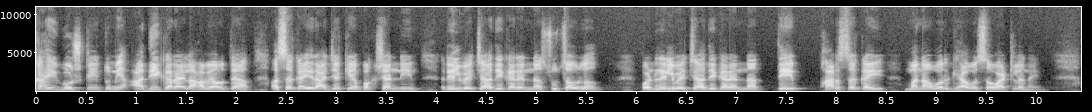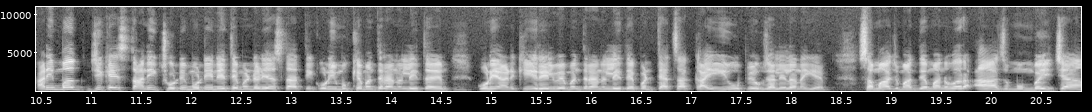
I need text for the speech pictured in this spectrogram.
काही गोष्टी तुम्ही आधी करायला हव्या होत्या असं काही राजकीय पक्षांनी रेल्वेच्या अधिकाऱ्यांना सुचवलं? पण रेल्वेच्या अधिकाऱ्यांना ते फारसं काही मनावर घ्यावंसं वाटलं नाही. आणि मग जी काही स्थानिक छोटी मोठी नेते मंडळी असतात ती कोणी मुख्यमंत्र्यांना लिहितंय कोणी आणखी रेल्वे मंत्र्यांना लिहितंय पण त्याचा काहीही उपयोग झालेला नाही आहे समाज माध्यमांवर आज मुंबईच्या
